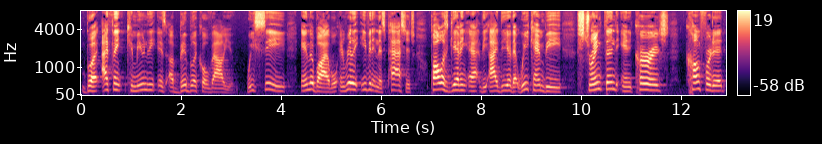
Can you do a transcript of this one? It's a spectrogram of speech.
but I think community is a biblical value. We see in the Bible, and really even in this passage, Paul is getting at the idea that we can be strengthened, encouraged, comforted,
